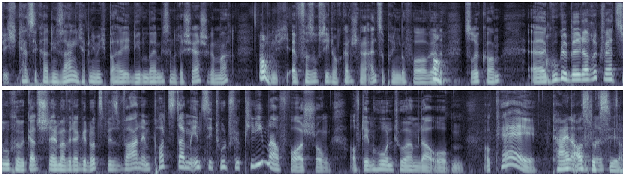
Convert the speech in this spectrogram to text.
ich kann es dir gerade nicht sagen. Ich habe nämlich bei, nebenbei ein bisschen Recherche gemacht. Oh. Und ich äh, versuche sie noch ganz schnell einzubringen, bevor wir Oh. zurückkommen. Äh, Google-Bilder Rückwärtssuche, ganz schnell mal wieder genutzt. Wir waren im Potsdam Institut für Klimaforschung auf dem hohen Turm da oben. Okay. Kein Ausflugsziel.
